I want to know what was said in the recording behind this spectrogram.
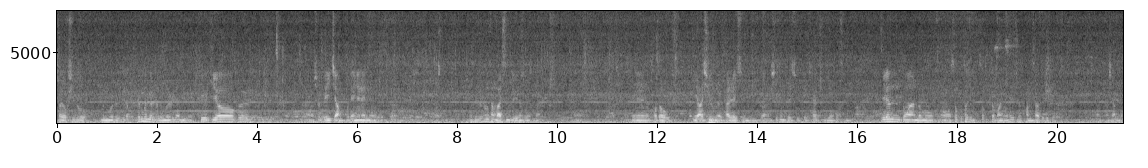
저 역시도 눈물을 흘렸고 팬분들도 눈물을 흘렸는데 그 기억을 어, 절대 잊지 않고 내년에는 늘 항상 말씀드리는 거지만 어, 내년에는 더더욱 이 아쉬움을 달랠 수 있는 그런 시즌 될 수 있게 잘 준비하겠습니다. 1년 동안 너무 어, 서포터, 좀- 서포터 많이 해주셔서 감사드리고 어, 다시 한번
